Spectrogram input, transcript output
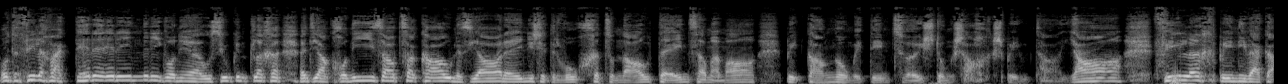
Oder vielleicht wegen dieser Erinnerung, wo ich als Jugendlicher einen Diakonieeinsatz hatte und ein Jahr einmal in der Woche zum alten, einsamen Mann gegangen und mit ihm zwei Stunden Schach gespielt habe. Ja, vielleicht bin ich wegen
